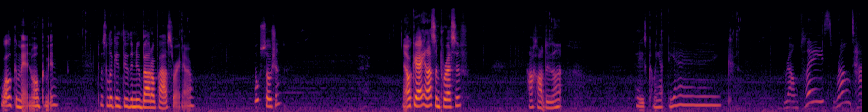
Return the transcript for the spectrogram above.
Welcome in, welcome in. Just looking through the new battle pass right now. Oh, Sojourn. Okay, that's impressive. I can't do that. Okay, he's coming at the egg. Wrong place, wrong time.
